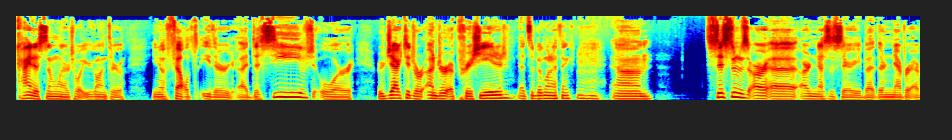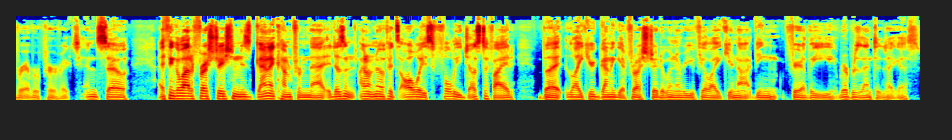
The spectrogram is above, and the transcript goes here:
kind of similar to what you're going through. You know, felt either uh, deceived or rejected or underappreciated. That's a big one, I think. Um, systems are uh, are necessary, but they're never, ever, ever perfect. And so, I think a lot of frustration is gonna come from that. It doesn't. I don't know if it's always fully justified, but like you're gonna get frustrated whenever you feel like you're not being fairly represented. I guess.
